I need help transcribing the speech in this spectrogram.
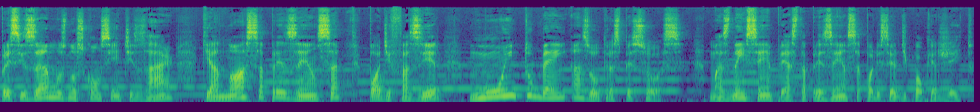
precisamos nos conscientizar que a nossa presença pode fazer muito bem às outras pessoas. Mas nem sempre esta presença pode ser de qualquer jeito.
